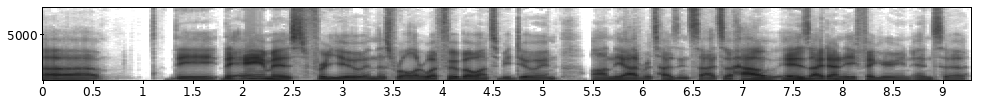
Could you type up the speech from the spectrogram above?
uh, the the aim is for you in this role or what Fubo wants to be doing on the advertising side. So how is identity figuring into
